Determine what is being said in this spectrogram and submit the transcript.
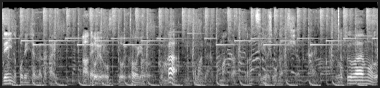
全員のポテンシャルが高い。あ東洋？東東洋とかうん。駒澤駒澤とか強い。そうなってきちゃう。僕はもう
